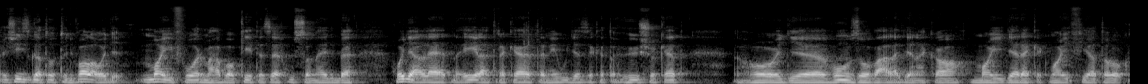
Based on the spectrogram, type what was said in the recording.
és izgatott, hogy valahogy mai formában 2021-ben hogyan lehetne életre kelteni úgy ezeket a hősöket, hogy vonzóvá legyenek a mai gyerekek, mai fiatalok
